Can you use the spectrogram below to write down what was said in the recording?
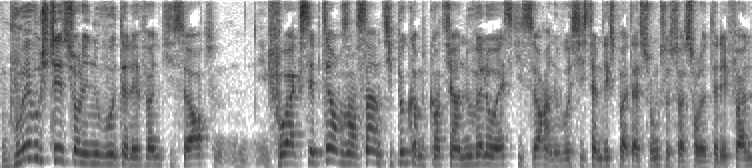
vous pouvez vous jeter sur les nouveaux téléphones qui sortent. Il faut accepter en faisant ça un petit peu comme quand il y a un nouvel OS qui sort, un nouveau système d'exploitation, que ce soit sur le téléphone,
